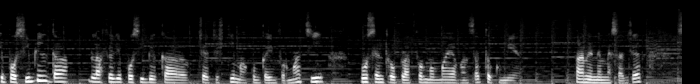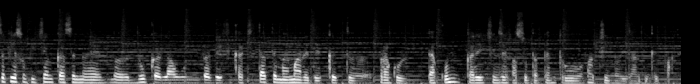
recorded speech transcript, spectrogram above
E posibil, dar la fel e posibil ca ceea ce știm acum ca informații puse într-o platformă mai avansată cum e ARN Messenger să fie suficient ca să ne uh, ducă la un nivel de eficacitate mai mare decât uh, pragul de acum, care e 50% pentru vaccinurile antigripale.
